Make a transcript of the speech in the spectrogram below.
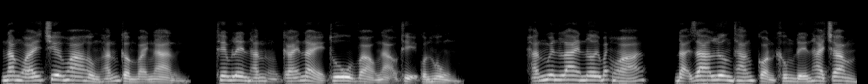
năm ngoái chia hoa hồng hắn cầm vài ngàn, thêm lên hắn cái này thu vào ngạo thị quân hùng. Hắn nguyên lai like nơi bách hóa, đại gia lương tháng còn không đến 200.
